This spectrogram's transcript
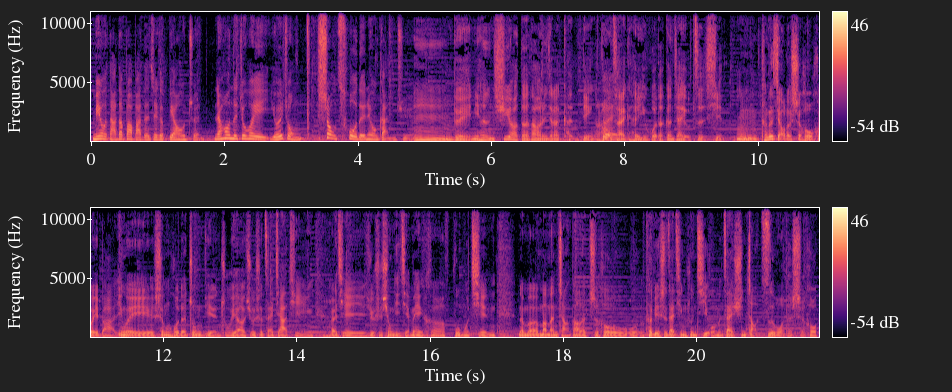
没有达到爸爸的这个标准，然后呢就会有一种受挫的那种感觉。嗯，对你很需要得到人家的肯定，然后才可以活得更加有自信。嗯，可能小的时候会吧，因为生活的重点主要就是在家庭，而且就是兄弟姐妹和父母亲。那么慢慢长大了之后，我特别是在青春期，我们在寻找自我的时候，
